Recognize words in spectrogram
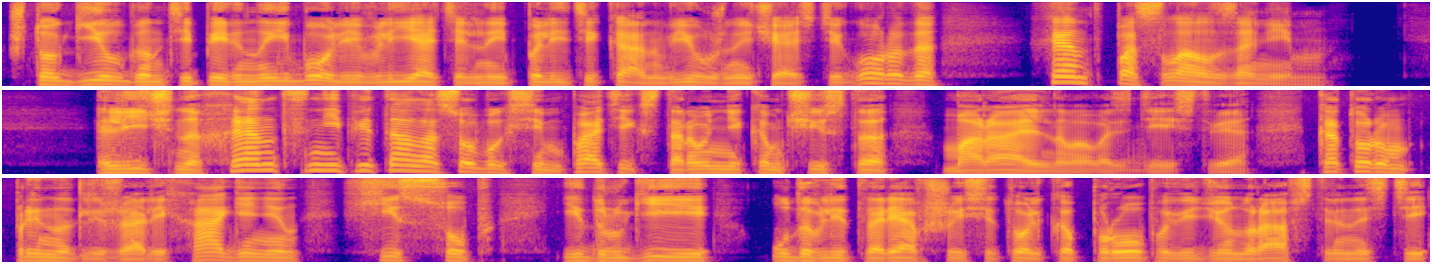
что Гилган теперь наиболее влиятельный политикан в южной части города, Хенд послал за ним. Лично Хэнд не питал особых симпатий к сторонникам чисто морального воздействия, которым принадлежали Хагенин, Хиссоп и другие, удовлетворявшиеся только проповедью нравственности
